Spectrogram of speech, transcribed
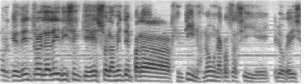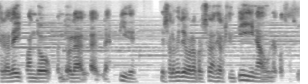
Porque dentro de la ley dicen que es solamente para argentinos, ¿no? Una cosa así, eh, creo que dice la ley cuando, cuando la, la piden es solamente para personas de Argentina o una cosa así.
